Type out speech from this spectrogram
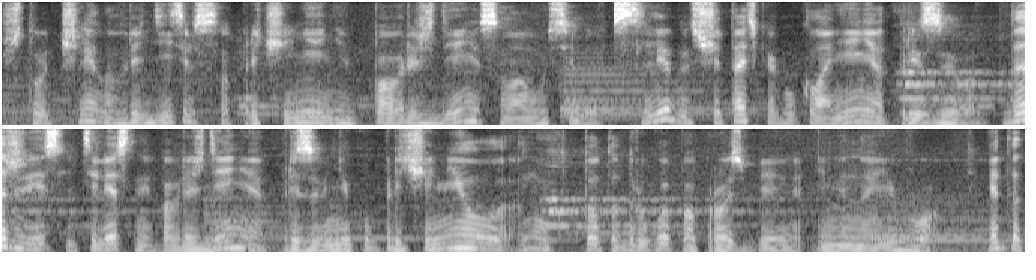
что члена вредительства, причинение повреждений самому себе следует считать как уклонение от призыва, даже если телесные повреждения призывнику причинил ну, кто-то другой по просьбе именно его это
